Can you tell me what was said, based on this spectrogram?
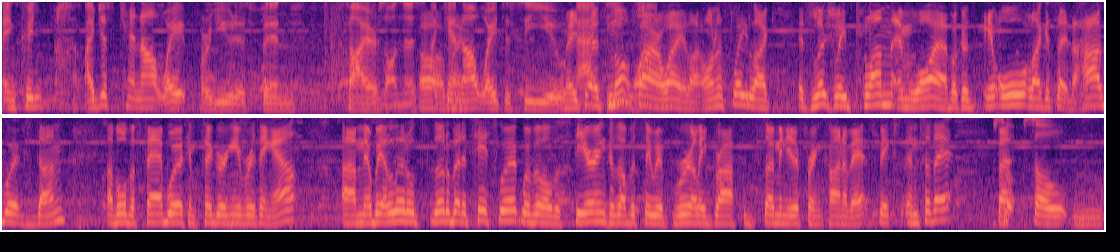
And can, I just cannot wait for you to spin tires on this. Oh, I mate. cannot wait to see you. Mate, at it's not D1. far away. Like honestly, like it's literally plumb and wire because it all, like I say, the hard work's done of all the fab work and figuring everything out. Um, there'll be a little little bit of test work with all the steering because obviously we've really grafted so many different kind of aspects into that. So, But so M-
